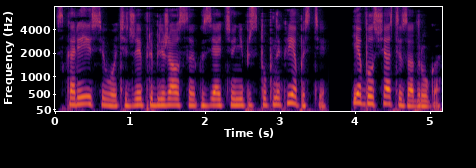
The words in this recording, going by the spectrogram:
Скорее всего, Ти приближался к взятию неприступной крепости. Я был счастлив за друга.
